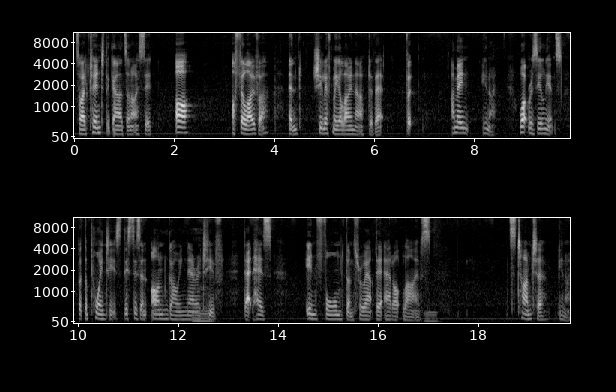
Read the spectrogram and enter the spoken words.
So I turned to the guards and I said, Oh, I fell over. And she left me alone after that. But I mean, you know, what resilience. But the point is, this is an ongoing narrative that has informed them throughout their adult lives. It's time to, you know,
